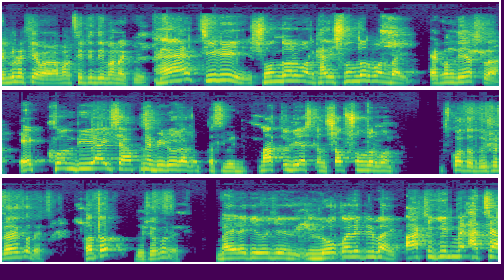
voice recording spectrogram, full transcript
এগুলো কি আবার আমার সিটি দিবা নাকি? হ্যাঁ চিড়ি সুন্দরবন খালি সুন্দরবন ভাই। এখন দিয়ে আসলা? এক্ষণ দিয়ে আইসা আপনি ভিডিওটা করতেছি ভাই। মাত্র দিয়ে আসলাম সব সুন্দরবন। কত দুইশো টাকা করে? কত? দুইশো করে? ভাই এটা কি ওই যে লো কোয়ালিটির ভাই? পাখি কিনবেন আচ্ছা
